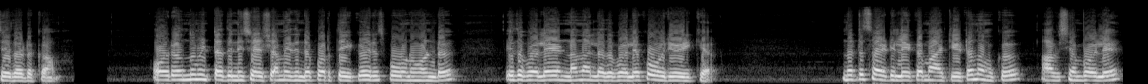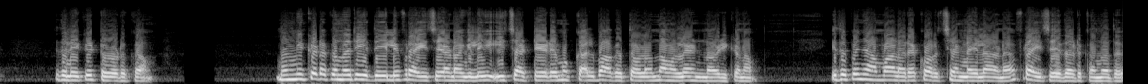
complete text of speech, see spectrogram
ചെയ്തെടുക്കാം. ഓരോന്നും ഇട്ടതിന് ശേഷം ഇതിന്റെ പുറത്തേക്ക് ഒരു സ്പൂൺ കൊണ്ട് ഇതുപോലെ എണ്ണ നല്ലതുപോലെ കോരി ഒഴിക്കുക എന്നിട്ട് സൈഡിലേക്ക് മാറ്റിയിട്ട് നമുക്ക് ആവശ്യം പോലെ ഇതിലേക്ക് ഇട്ട് കൊടുക്കാം. മുങ്ങിക്കിടക്കുന്ന രീതിയിൽ ഫ്രൈ ചെയ്യണമെങ്കിൽ ഈ ചട്ടിയുടെ മുക്കാൽ ഭാഗത്തോളം നമ്മൾ എണ്ണ ഒഴിക്കണം. ഇതിപ്പോൾ ഞാൻ വളരെ കുറച്ച് എണ്ണയിലാണ് ഫ്രൈ ചെയ്തെടുക്കുന്നത്.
